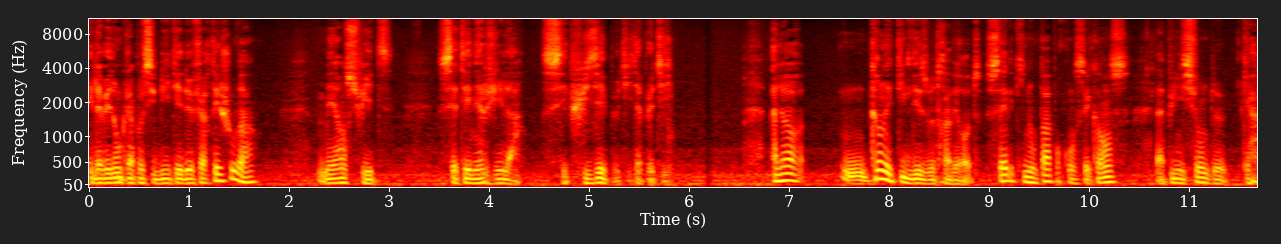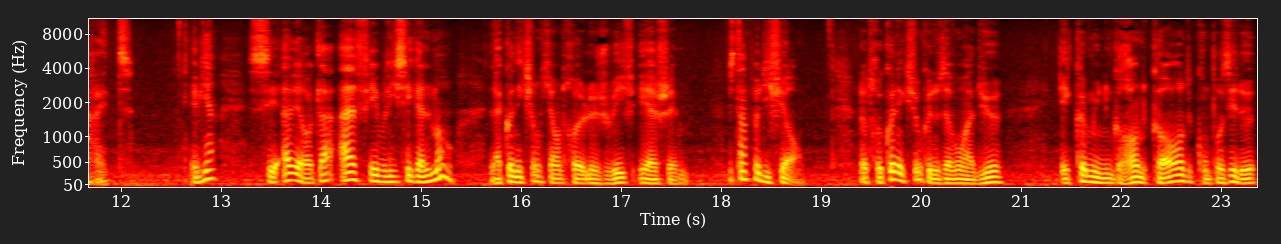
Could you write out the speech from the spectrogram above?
Il avait donc la possibilité de faire Teshuvah. Mais ensuite, cette énergie-là s'épuisait petit à petit. Alors, qu'en est-il des autres Avérotes Celles qui n'ont pas pour conséquence la punition de Karet. Eh bien, ces Avérotes-là affaiblissent également la connexion qui y a entre le juif et Hachem. C'est un peu différent. Notre connexion que nous avons à Dieu est comme une grande corde composée de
